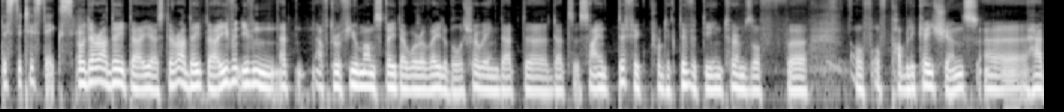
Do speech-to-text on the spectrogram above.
the statistics. Oh, there are data, yes, there are data. Even even at, after a few months, data were available showing that uh, that scientific productivity in terms of uh, of, of publications uh, had,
